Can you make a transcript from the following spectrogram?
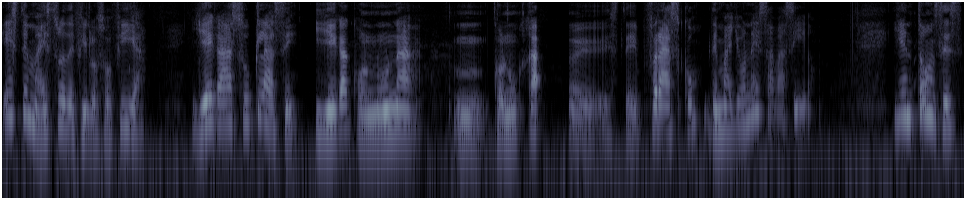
Este maestro de filosofía llega a su clase y llega con una mm, con un eh, este, frasco de mayonesa vacío. Y entonces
